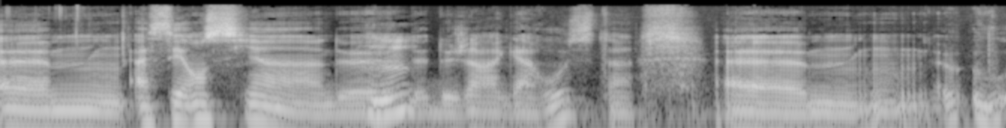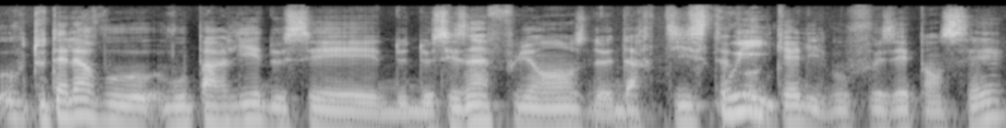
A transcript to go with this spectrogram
euh, assez ancien de, mmh. de, Gérard Garouste. Euh, tout à l'heure, vous, vous parliez de ces, de, ces influences d'artistes auxquels il vous faisait penser.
